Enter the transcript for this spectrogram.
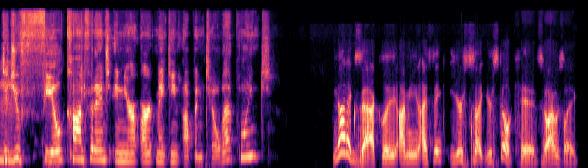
Did Hmm. you feel confident in your art making up until that point? Not exactly. I mean, I think you're so, you're still a kid, so I was like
